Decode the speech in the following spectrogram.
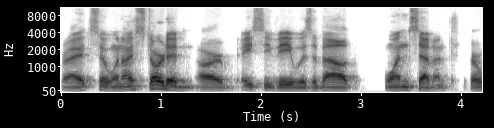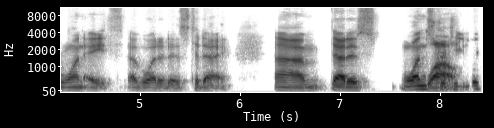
right so when i started our acv was about one seventh or one eighth of what it is today. Um, that is one wow. strategic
